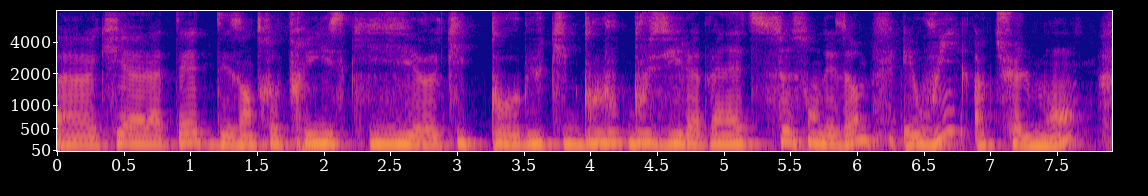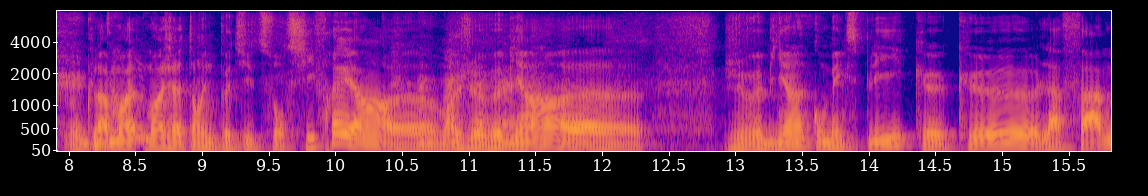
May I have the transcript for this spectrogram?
euh, qui est à la tête des entreprises qui, euh, qui polluent, qui bousillent la planète, ce sont des hommes. Et oui, actuellement... Donc là, moi, moi j'attends une petite source chiffrée. Hein. moi, je veux bien... Je veux bien qu'on m'explique que la femme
